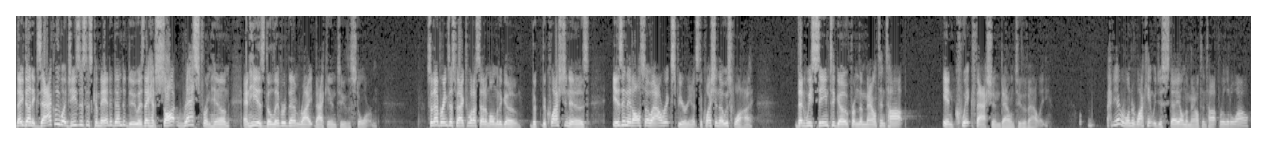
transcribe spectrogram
they've done exactly what Jesus has commanded them to do as they have sought rest from him, and he has delivered them right back into the storm. So that brings us back to what I said a moment ago. The, the question is isn't it also our experience? The question, though, is why? That we seem to go from the mountaintop in quick fashion down to the valley. Have you ever wondered why can't we just stay on the mountaintop for a little while?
